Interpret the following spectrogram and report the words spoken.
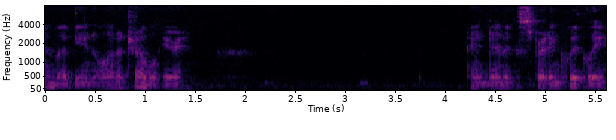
slime might be in a lot of trouble here. Pandemic spreading quickly.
